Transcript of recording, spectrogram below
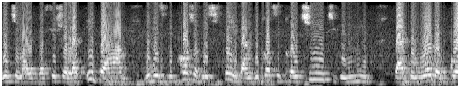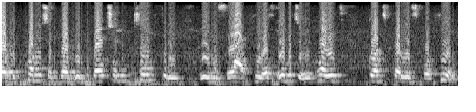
into manifestation. Like Abraham, it is because of his faith and because he continued to believe that the word of God, the promise of God, eventually came through in his life. He was able to inherit God's promise for him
